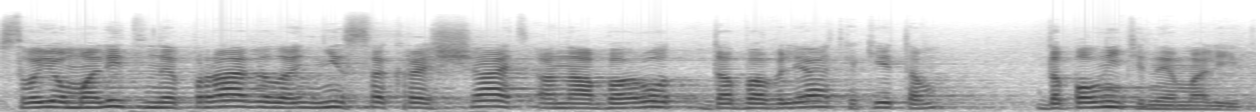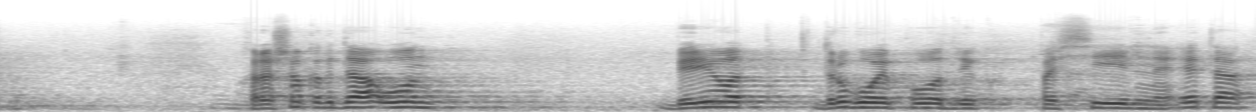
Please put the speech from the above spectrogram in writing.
свое молитвенное правило не сокращать, а наоборот добавлять какие-то дополнительные молитвы. Хорошо, когда он берет другой подвиг посильный, это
